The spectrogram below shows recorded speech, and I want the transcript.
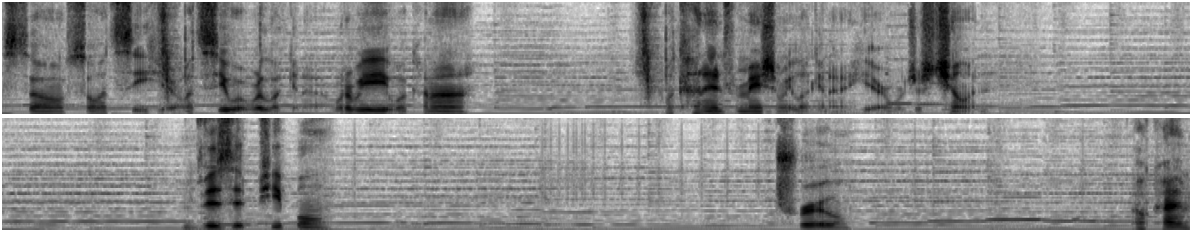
So, so let's see here. Let's see what we're looking at. What are we what kind of what kind of information are we looking at here? We're just chilling. Visit people. True. Okay.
